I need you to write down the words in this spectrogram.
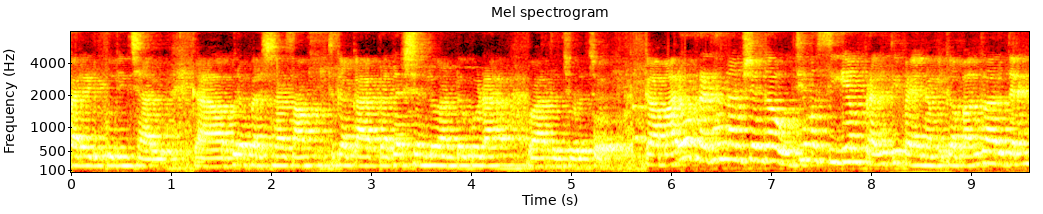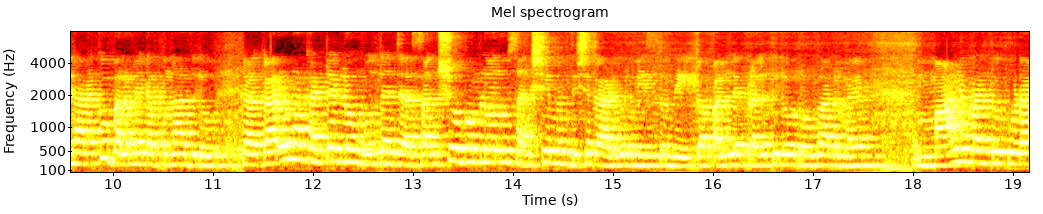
పరేడ్ కుదించారు. ఇక అబ్బురపరిచిన సాంస్కృతిక ప్రదర్శనలు అంటూ కూడా వార్తలు చూడొచ్చు. ఇక మరో ప్రధాన అంశంగా ఉద్యమ సీఎం ప్రగతి పయనం. ఇక బంగారు తెలంగాణకు బలమైన పునాదులు. ఇక కరోనా కట్టెల్లో ముందంజ సంక్షోభంలోనూ సంక్షేమం దిశగా అడుగులు వేస్తుంది. ఇక పల్లె ప్రగతిలో రోగాలు మాయమంటూ కూడా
